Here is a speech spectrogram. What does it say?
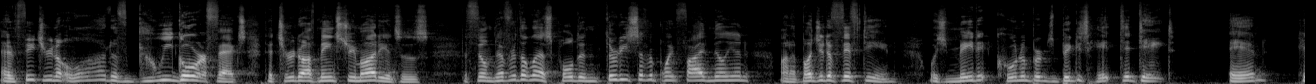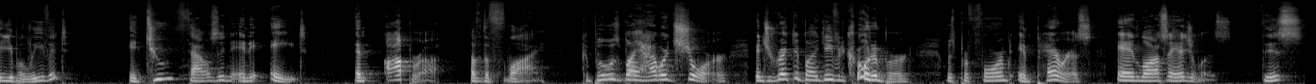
and featuring a lot of gooey gore effects that turned off mainstream audiences, the film nevertheless pulled in 37.5 million on a budget of 15, which made it Cronenberg's biggest hit to date. And can you believe it? In 2008, an opera of The Fly, composed by Howard Shore and directed by David Cronenberg, was performed in Paris and Los Angeles. This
